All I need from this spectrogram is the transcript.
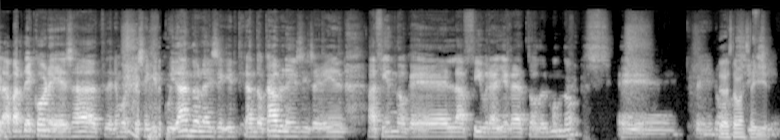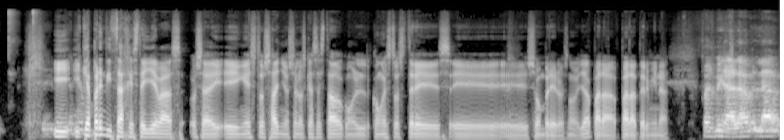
la, parte, core esa tenemos que seguir cuidándola y seguir tirando cables y seguir haciendo que la fibra llegue a todo el mundo. Eh, pero, esto va a seguir. ¿Y, qué aprendizajes te llevas o sea, en estos años en los que has estado con, estos tres eh, sombreros, ¿no? Ya para, terminar. Pues mira, la,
